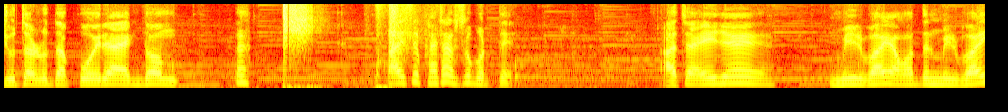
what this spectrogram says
জুতা টুতা পইরা একদম আইসে ফ্যাটার শু করতে। আচ্ছা এই যে মীর ভাই আমাদের মীর ভাই।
